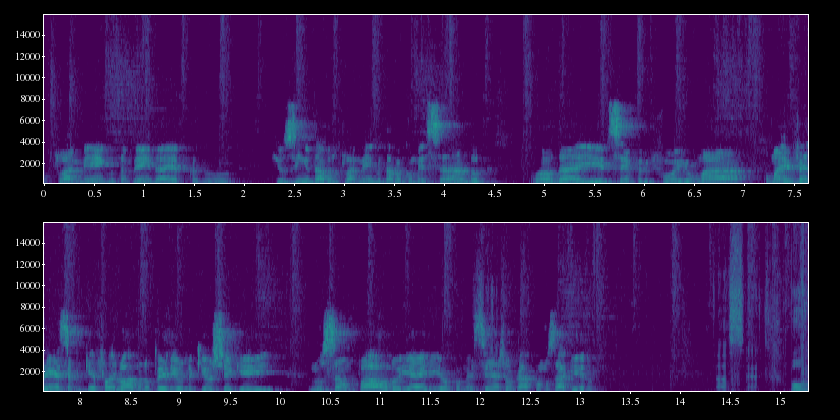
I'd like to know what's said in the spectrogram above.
o Flamengo também, da época do que o Zinho estava no Flamengo, estava começando. O Aldair sempre foi uma, uma referência, porque foi logo no período que eu cheguei no São Paulo e aí eu comecei a jogar como zagueiro. Tá certo. Bom,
